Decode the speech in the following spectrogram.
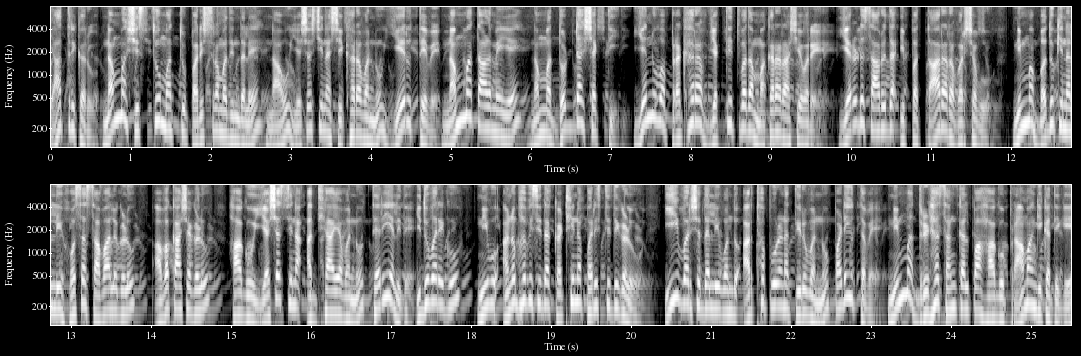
ಯಾತ್ರಿಕರು. ನಮ್ಮ ಶಿಸ್ತು ಮತ್ತು ಪರಿಶ್ರಮದಿಂದಲೇ ನಾವು ಯಶಸ್ಸಿನ ಶಿಖರವನ್ನು ಏರುತ್ತೇವೆ. ನಮ್ಮ ತಾಳ್ಮೆಯೇ ನಮ್ಮ ದೊಡ್ಡ ಶಕ್ತಿ ಎನ್ನುವ ಪ್ರಖರ ವ್ಯಕ್ತಿತ್ವದ ಮಕರ ರಾಶಿಯವರೇ, ಎರಡು ಸಾವಿರದ ಇಪ್ಪತ್ತಾರರ ವರ್ಷವು ನಿಮ್ಮ ಬದುಕಿನಲ್ಲಿ ಹೊಸ ಸವಾಲುಗಳು, ಅವಕಾಶಗಳು ಹಾಗೂ ಯಶಸ್ಸಿನ ಅಧ್ಯಾಯವನ್ನು ತೆರೆಯಲಿದೆ. ಇದುವರೆಗೂ ನೀವು ಅನುಭವಿಸಿದ ಕಠಿಣ ಪರಿಸ್ಥಿತಿಗಳು ಈ ವರ್ಷದಲ್ಲಿ ಒಂದು ಅರ್ಥಪೂರ್ಣ ತಿರುವನ್ನು ಪಡೆಯುತ್ತವೆ. ನಿಮ್ಮ ದೃಢ ಸಂಕಲ್ಪ ಹಾಗೂ ಪ್ರಾಮಾಣಿಕತೆಗೆ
